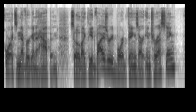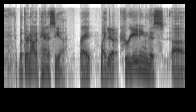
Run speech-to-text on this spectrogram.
or it's never going to happen. So like the advisory board things are interesting, but they're not a panacea, right? Like yeah. creating this uh,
